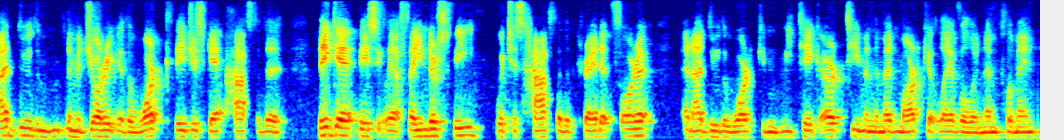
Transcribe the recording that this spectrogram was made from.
I do the, the majority of the work. They just get half of the, they get basically a finder's fee, which is half of the credit for it. And I do the work and we take our team in the mid market level and implement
